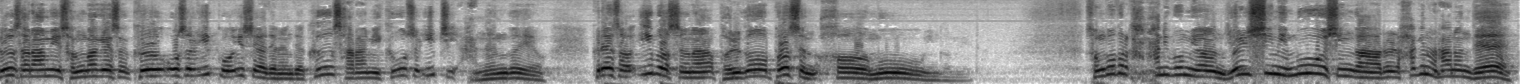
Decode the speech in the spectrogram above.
그 사람이 성막에서 그 옷을 입고 있어야 되는데 그 사람이 그 옷을 입지 않는 거예요. 그래서 입었으나 벌거벗은 허무인 겁니다. 성도들 가만히 보면 열심히 무엇인가를 하기는 하는데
